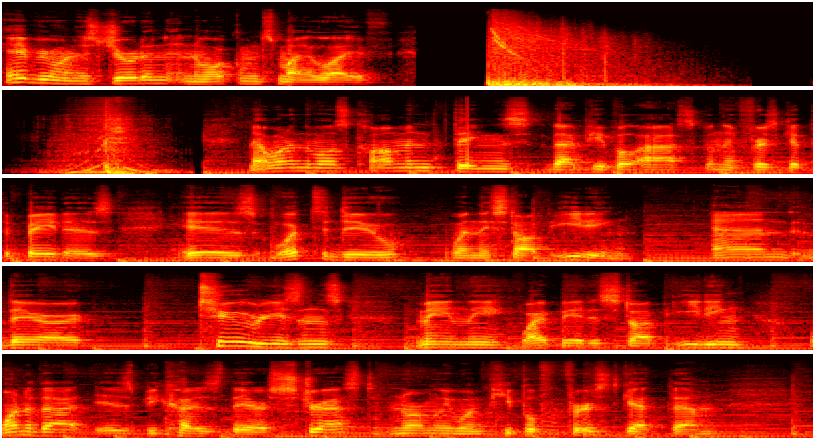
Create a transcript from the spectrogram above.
Hey everyone, it's Jordan and welcome to my life. Now one of the most common things that people ask when they first get their bettas is what to do when they stop eating. And there are two reasons mainly why bettas stop eating. One of that is because they are stressed normally when people first get them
